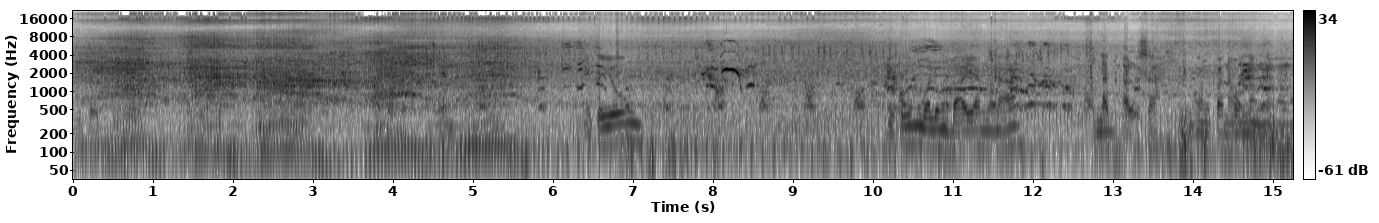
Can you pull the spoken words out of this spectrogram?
dito. Ayan. Ito yung ito yung walong bayan na nag-alsa ng panahon ng uh,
